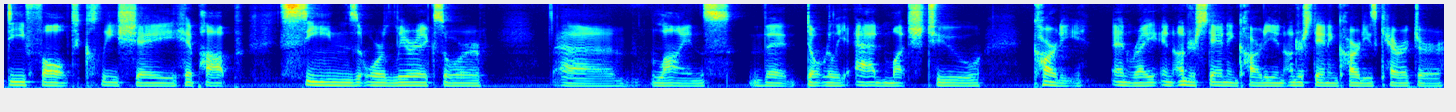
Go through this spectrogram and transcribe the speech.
default cliche hip hop scenes or lyrics or uh, lines that don't really add much to Carti and right and understanding Carti and understanding Carti's character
